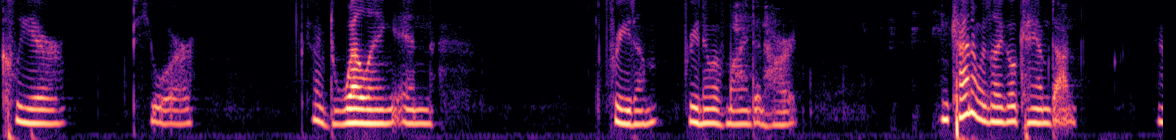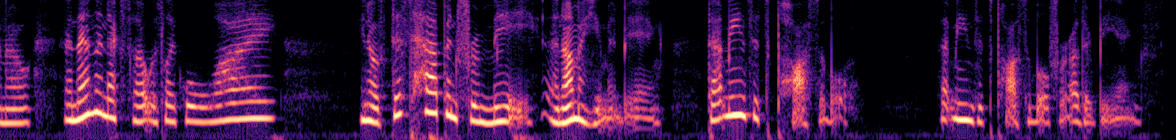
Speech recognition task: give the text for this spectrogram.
clear, pure, kind of dwelling in freedom, freedom of mind and heart. And kind of was like, okay, I'm done. You know? And then the next thought was like, well, why you know, if this happened for me and I'm a human being, that means it's possible. That means it's possible for other beings.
